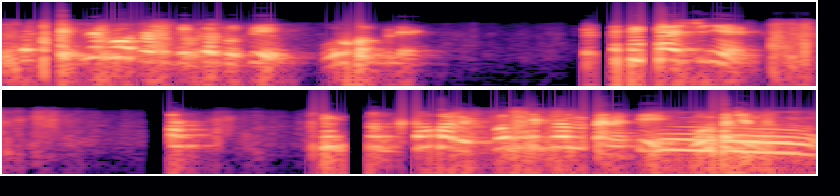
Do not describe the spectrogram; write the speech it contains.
Закрий свій рот, тобі кажу, ти, урод, блядь. Ти знаєш чи ні? Ти товариш, подивись на мене, ти, уродина.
